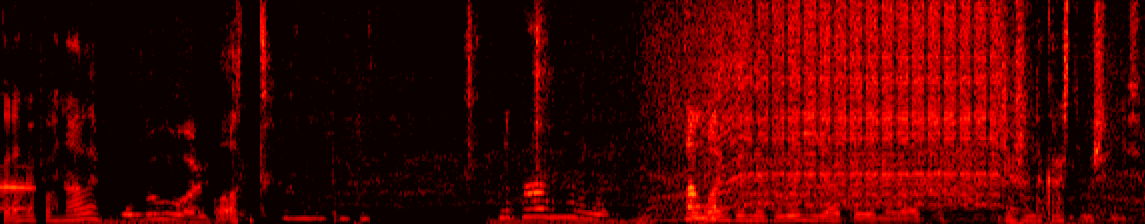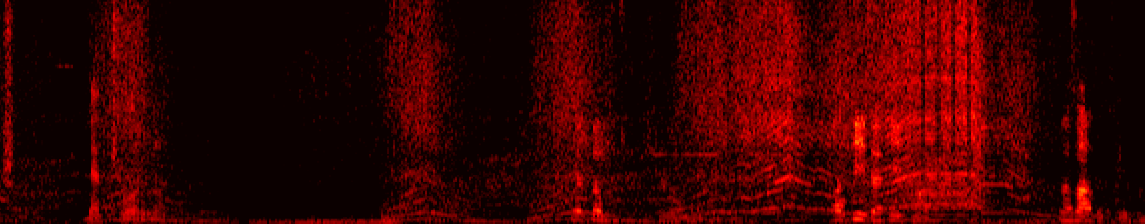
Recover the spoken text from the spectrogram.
Куди ми погнали? Ладно. Ну погнали. Команди не було ніякої, ну ладно. Я вже на красній машині сижу. Я в чорну. Я теж червоний. Отъедь, отъедь, Макс. Назад отъеду.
